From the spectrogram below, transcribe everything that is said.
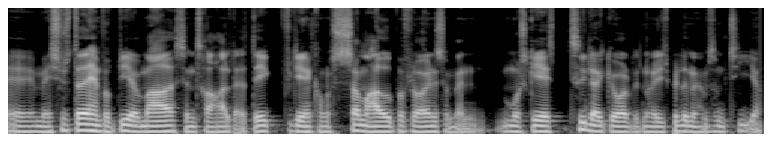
Øh, men jeg synes stadig, at han forbliver meget centralt. Altså, det er ikke, fordi han kommer så meget ud på fløjene, som man måske tidligere har gjort, når de spillede med ham som tier.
